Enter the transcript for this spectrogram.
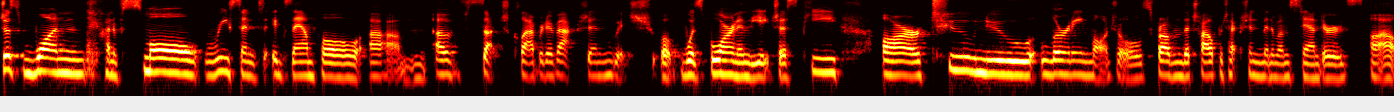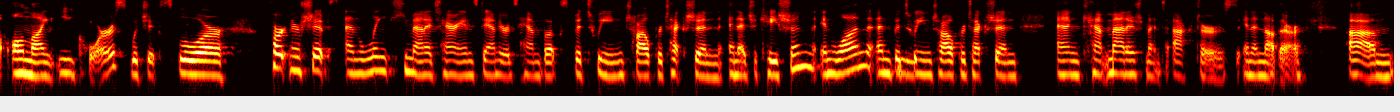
Just one kind of small recent example um, of such collaborative action, which uh, was born in the HSP, are two new learning modules from the Child Protection Minimum Standards uh, online e-course, which explore partnerships and link humanitarian standards handbooks between child protection and education in one and between child protection and camp management actors in another. Um,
